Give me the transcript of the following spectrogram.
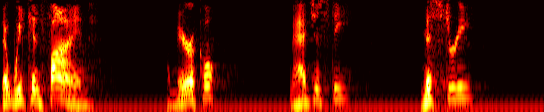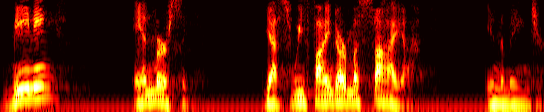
that we can find a miracle, majesty, mystery, meaning, and mercy. Yes, we find our Messiah in the manger.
